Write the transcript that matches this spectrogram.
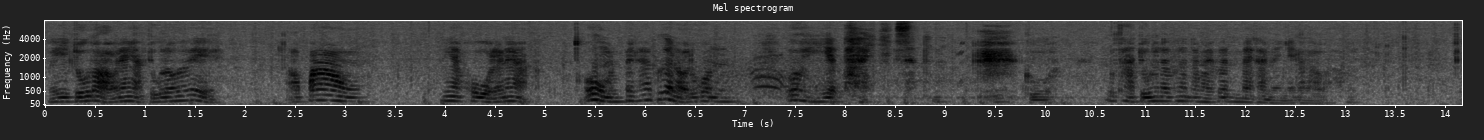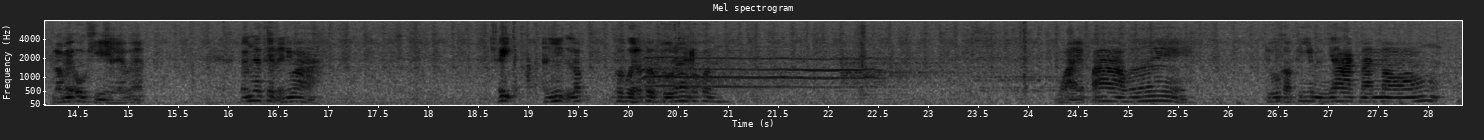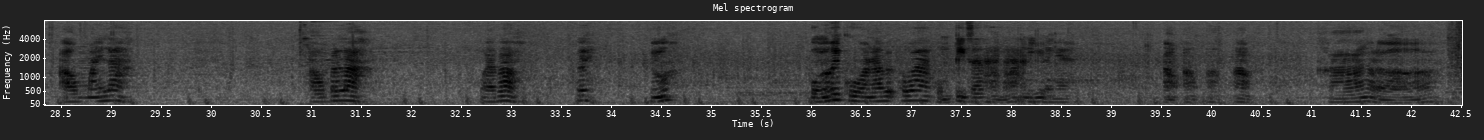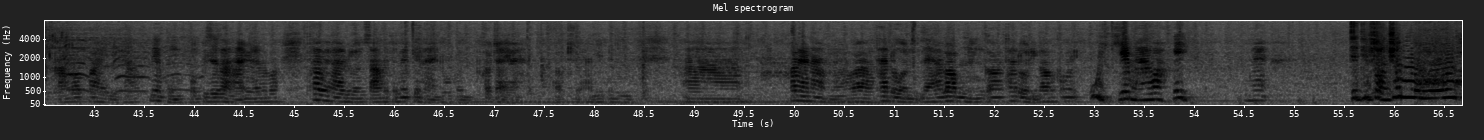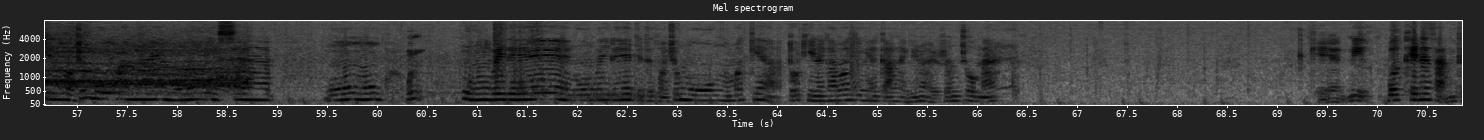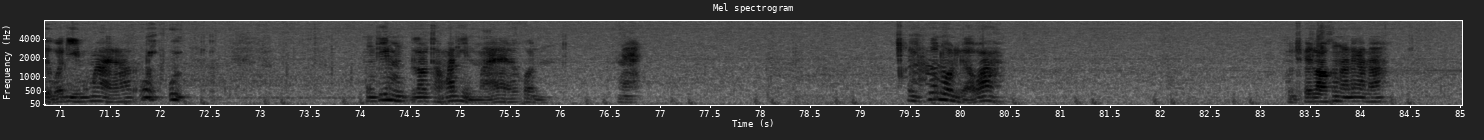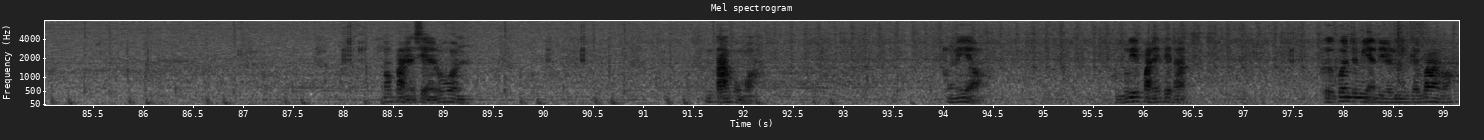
เฮ้ยจูต่อไม่ได้อยากจูแล้วเฮ้ยเอาเป้า เนี่ยโหแล้วเนี่ย โอ้มันเป็นแค่เพื่อนเหรอทุกคน โอ้ยเหี้ยตายสัตว์กูกูถ่ายจูให้แล้วเพื่อนทำไมเพื่อนไม่ทำอย่างเงี้ยกับเราอะเราไม่โอเคเลยเพื่อนแล้วมันจะเสร็จแล้วนี่ว่าเฮ้ยอันนี้เราเปิดแล้วเปิดประตูได้ทุกคนไหวป้าเฮ้ยดูกับพี่มันยากนะน้อง เอาไหมล่ะ เอาปะล่ะไหวเปล่า เฮ้ยหนูผมไม่ค่อยกลัวนะเพราะว่าผมติดสถานะอันนี้อยู่แล้วไงเอาเอาเอาเอาค้างเหรอค้างก็ไปดิครับ เนี่ยผมผมติดสถานะอยู่แล้วเพราะว่าถ้าเวลาโดนซ้ำมันจะไม่เป็นไรทุกคนเข้าใจไหมโอเคอันนี้เป็นอ่าข้อแนะนำนะว่า ถ้าโดนแล้วรอบหนึ่งก็ถ้าโดนอีกรอบก็อุ้ยเขี้ยมาว่ะเฮ้ยแม่เจ็ดสิบสองชั่วโมงเจ็ดสิบสองชั่วโมงอะไรอะงงไอ้สัสงงงงมึง งงไปเด้งงไปเด้เจ็ดสิบสองชั่วโมงเมื่อกี้โทษทีนะครับเมื่อกี้มีอาการอะไรนิดหน่อยท่านชมนะโอเคนี่เบิร์กเคสในสันถือว่าดีมากๆนะครับอุ้ยอุ้ยตรงที่มันเราสามารถเห็นไม้ได้ทุกคนนะเฮ้ยเพื่อนโดนเหลือว่าผมจะไปรอข้างนั้นแล้วกันนะต้องปั่นเสียทุกคน มันตามผมเหรอ ตรงนี้เหรอ ผมต้องรีบปั่นให้เสร็จนะเผื่อเพื่อนจะมีอะดรีนาลีนกันบ้างเนาะ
